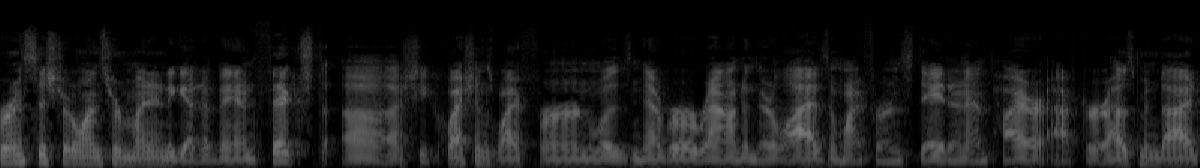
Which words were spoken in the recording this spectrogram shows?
Fern's sister lends her money to get a van fixed. Uh, she questions why Fern was never around in their lives and why Fern stayed in Empire after her husband died,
